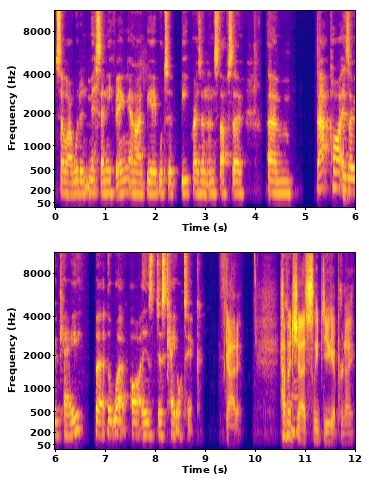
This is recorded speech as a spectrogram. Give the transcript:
so I wouldn't miss anything and I'd be able to be present and stuff. So um, that part is okay, but the work part is just chaotic. Got it. How much uh, sleep do you get per night?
